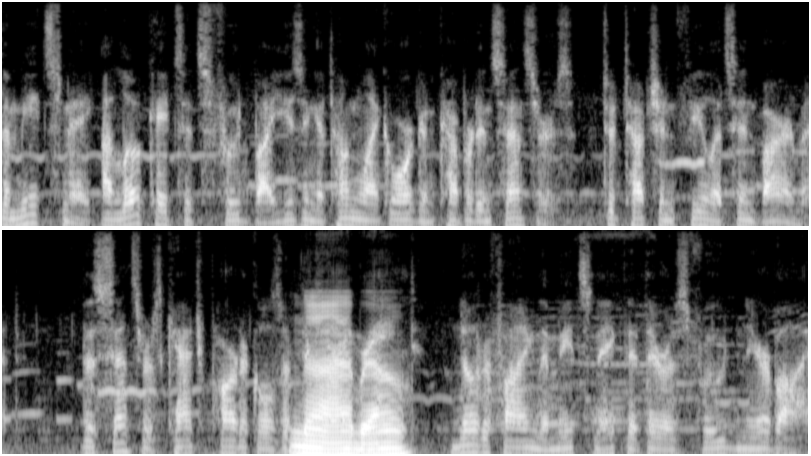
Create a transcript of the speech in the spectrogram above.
The meat snake allocates its food by using a tongue-like organ covered in sensors to touch and feel its environment. The sensors catch particles of Nah, bro. meat, notifying the meat snake that there is food nearby.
